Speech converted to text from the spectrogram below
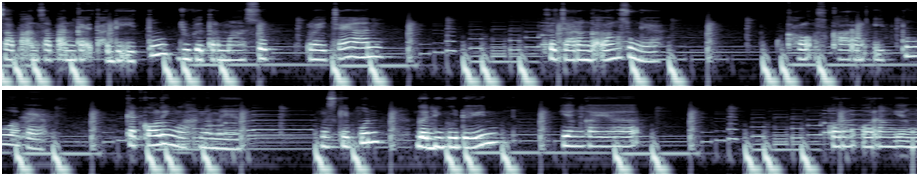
sapaan-sapaan kayak tadi itu juga termasuk pelecehan. Secara nggak langsung ya. Kalau sekarang itu apa ya? Catcalling lah namanya. Meskipun nggak digodain yang kayak orang-orang yang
